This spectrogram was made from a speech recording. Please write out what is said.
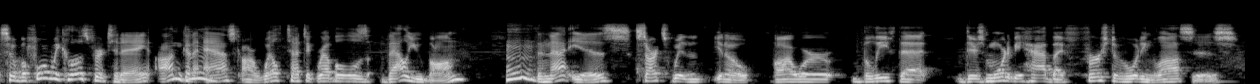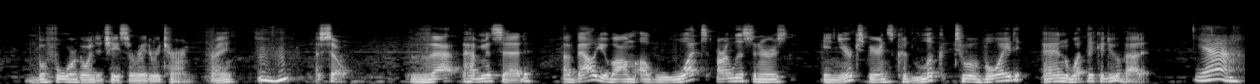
so before we close for today, I'm going to mm. ask our Wealth Tactic Rebels value bomb. Mm. And that is starts with, you know, our belief that there's more to be had by first avoiding losses before going to chase a rate of return, right? Mm-hmm. So, that having been said, a value bomb of what our listeners, in your experience, could look to avoid and what they could do about it. Yeah.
